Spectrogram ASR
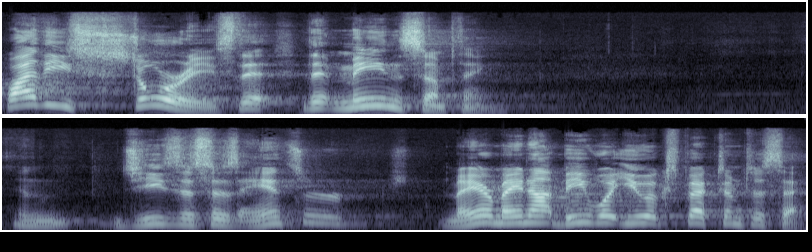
why these stories that, that mean something? And Jesus' answer may or may not be what you expect him to say.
